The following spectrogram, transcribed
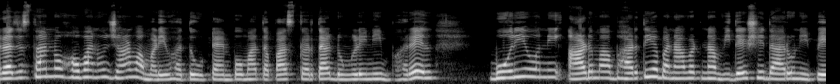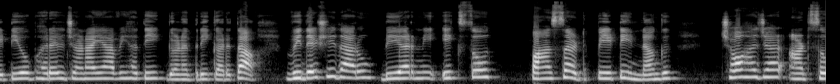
રાજસ્થાનનો હોવાનું જાણવા મળ્યું હતું. ટેમ્પોમાં તપાસ કરતા ડુંગળીની ભરેલ બોરીઓની આડમાં ભારતીય બનાવટના વિદેશી દારૂની પેટીઓ ભરેલ જણાઈ આવી હતી. ગણતરી કરતા વિદેશી દારૂ બિયરની એકસો પેટી નંગ છ હજાર આઠસો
